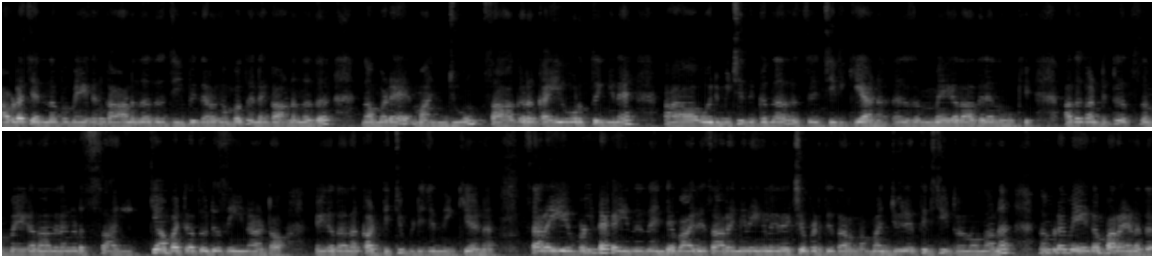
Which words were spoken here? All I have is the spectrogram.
അവിടെ ചെന്നപ്പോൾ മേഘം കാണുന്നത് ജീപ്പിൽ ഇറങ്ങുമ്പോൾ തന്നെ കാണുന്നത് നമ്മുടെ മഞ്ജുവും സാഗറും കൈയോർത്ത് ഇങ്ങനെ ഒരുമിച്ച് നിൽക്കുന്ന ചിരിക്കുകയാണ് മേഘനാഥനെ നോക്കി. അത് കണ്ടിട്ട് സ- മേഘനാഥനെ അങ്ങോട്ട് സഹിക്കാൻ പറ്റാത്തൊരു സീനാണ് കേട്ടോ മേഘനാഥൻ കടിച്ചു പിടിച്ച് നിൽക്കുകയാണ് സാറേ ഇവളുടെ കയ്യിൽ നിന്ന് എന്റെ ഭാര്യ സാർ എങ്ങനെയെങ്കിലും രക്ഷപ്പെടുത്തി തരണം? മഞ്ജുവിനെ തിരിച്ചിട്ടണമെന്നാണ് നമ്മുടെ മേഘം പറയണത്.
